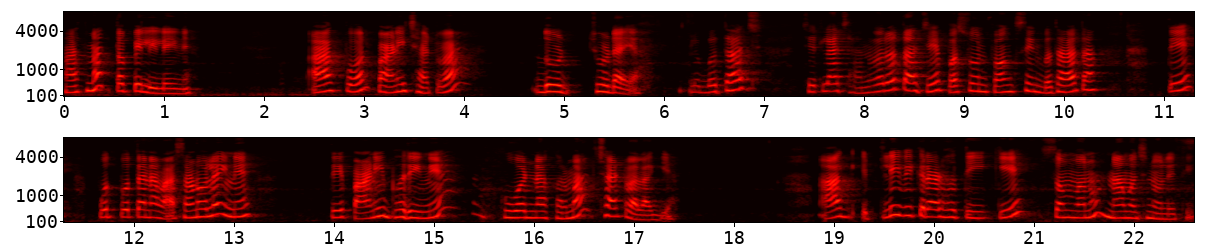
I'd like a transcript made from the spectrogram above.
હાથમાં તપેલી લઈને. આગ પર પાણી છાંટવા દોડ જોડાયા. એટલે બધા જ જેટલા જાનવર હતા, જે પશુન પંક્ષીન બધા હતા, તે પોતપોતાના વાસણો લઈને તે પાણી ભરીને કુંવરના ઘરમાં છાંટવા લાગ્યા. આગ એટલી વિકરાળ હતી કે સમવાનું નામ જ ન લેતી.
